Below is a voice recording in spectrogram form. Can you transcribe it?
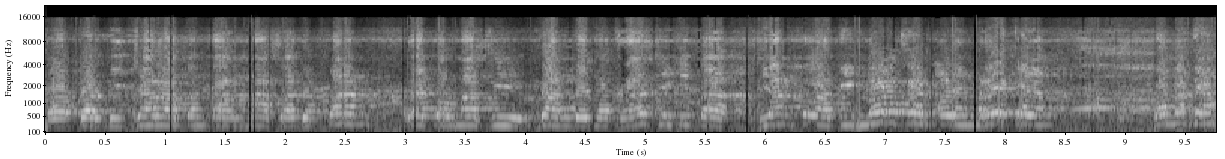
mau berbicara tentang masa depan reformasi dan demokrasi kita yang telah dinolkan oleh mereka yang pemegang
